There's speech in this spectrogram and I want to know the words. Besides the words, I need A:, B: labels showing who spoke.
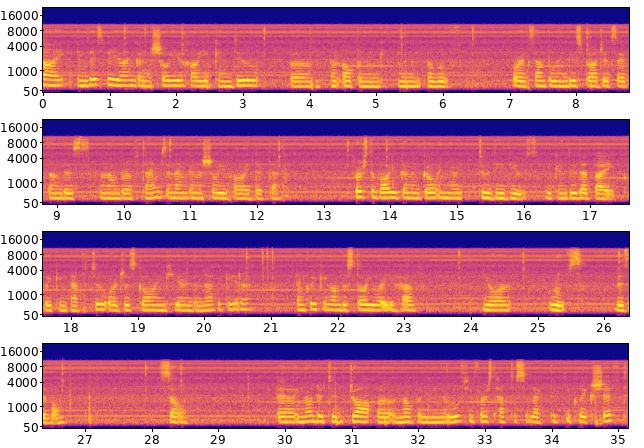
A: Hi, in this video I'm gonna show you how you can do um, an opening in a roof. For example, in these projects I've done this a number of times and I'm gonna show you how I did that. First of all, you're gonna go in your 2D views. You can do that by clicking F2 or just going here in the navigator and clicking on the story where you have your roofs visible. So, uh, in order to draw uh, an opening in the roof, you first have to select it. You click Shift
